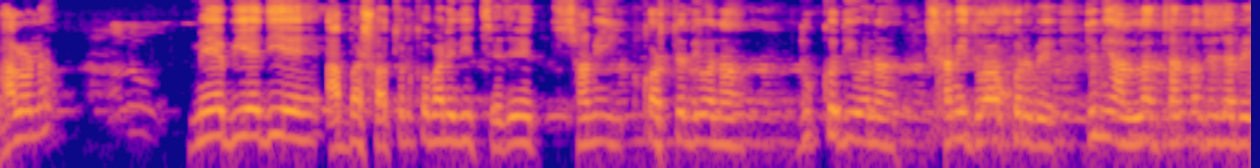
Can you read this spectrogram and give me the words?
ভালো না? মেয়ে বিয়ে দিয়ে আব্বা সতর্ক বাণী দিচ্ছে যে, স্বামী কষ্ট দিও না, দুঃখ দিও না, স্বামী দোয়া করবে, তুমি আল্লাহর জান্নাতে যাবে,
